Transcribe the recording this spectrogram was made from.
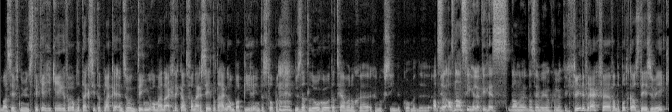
Maar ze heeft nu een sticker gekregen voor op de taxi te plakken en zo'n ding om aan de achterkant van haar zetel te hangen om papieren in te stoppen. Mhm. Dus dat logo, dat gaan we nog uh, genoeg zien de komende... Als, als Nancy gelukkig is, dan, uh, dan zijn wij ook gelukkig. De tweede vraag van de podcast deze week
